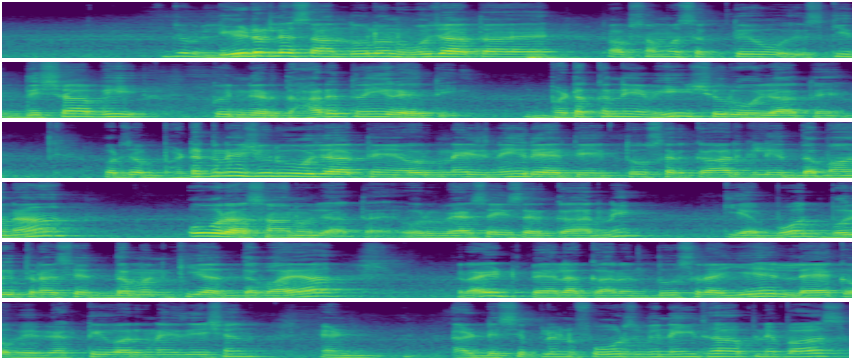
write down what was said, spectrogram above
जब लीडरलेस आंदोलन हो जाता है तो आप समझ सकते हो इसकी दिशा भी कोई निर्धारित नहीं रहती, भटकने भी शुरू हो जाते हैं। और जब भटकने शुरू हो जाते हैं ऑर्गेनाइज नहीं रहते तो सरकार के लिए दबाना और आसान हो जाता है। और वैसे ही सरकार ने किया, बहुत बुरी तरह से दमन किया, दबाया राइट पहला कारण। दूसरा ये है lack of effective organisation and discipline force भी नहीं था अपने पास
